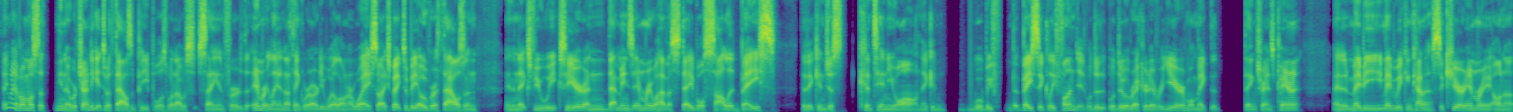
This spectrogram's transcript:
I think we have almost a, you know, we're trying to get to a thousand people, is what I was saying for the Emeryland. I think we're already well on our way. So I expect to be over a thousand in the next few weeks here. And that means Emery will have a stable, solid base that it can just continue on. It can, will be basically funded. We'll do, we'll do a record every year and we'll make the thing transparent. And maybe, maybe we can kind of secure Emery on a,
